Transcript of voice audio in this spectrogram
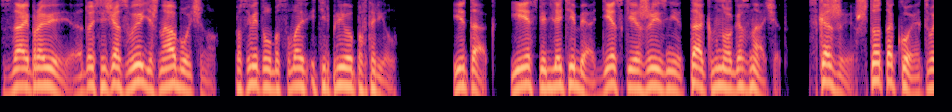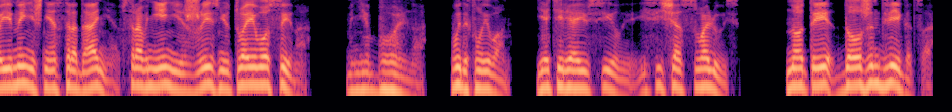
«Сдай правее, а то сейчас выйдешь на обочину», — посоветовал Басалаев и терпеливо повторил. «Итак, если для тебя детские жизни так много значат, скажи, что такое твои нынешние страдания в сравнении с жизнью твоего сына?» «Мне больно», — выдохнул Иван. «Я теряю силы и сейчас свалюсь. Но ты должен двигаться,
